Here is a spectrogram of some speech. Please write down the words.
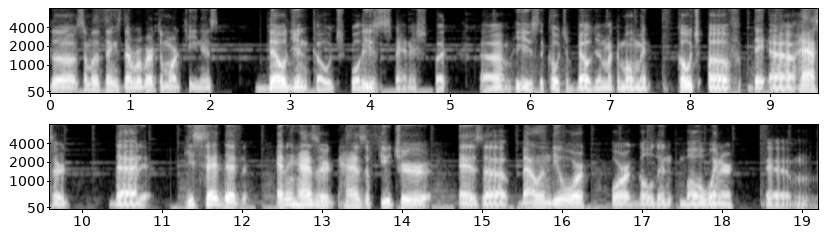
the some of the things that Roberto Martinez Belgian coach. Well, he's Spanish, but um, he is the coach of Belgium at the moment. Coach of the, uh, Hazard. That he said that Eden Hazard has a future as a Ballon d'Or or a Golden Ball winner, um,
